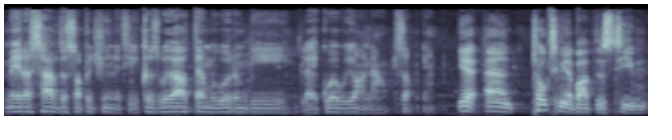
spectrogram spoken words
made us have this opportunity. Because without them, we wouldn't be like where we are now. So yeah. Yeah, and talk to me about this team.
